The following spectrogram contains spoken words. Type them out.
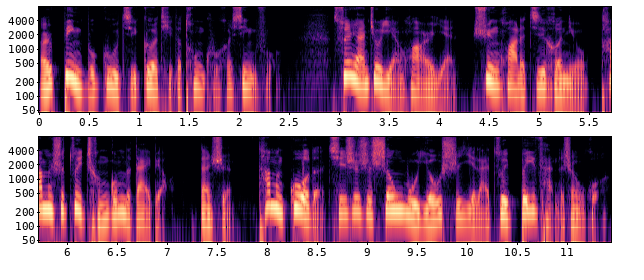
而并不顾及个体的痛苦和幸福。虽然就演化而言，驯化的鸡和牛，它们是最成功的代表，但是它们过的其实是生物有史以来最悲惨的生活。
